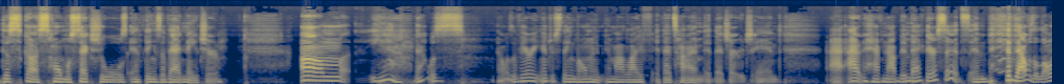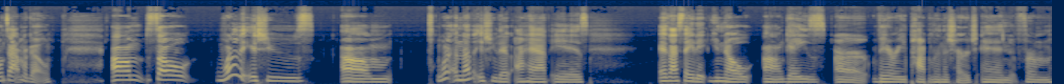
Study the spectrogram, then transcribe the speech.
discuss homosexuals and things of that nature. Um, yeah, that was that was a very interesting moment in my life at that time at that church. And I, I have not been back there since, and that was a long time ago. Um, so one of the issues, um, what another issue that I have is, as I stated, you know, um, gays are very popular in the church, and from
